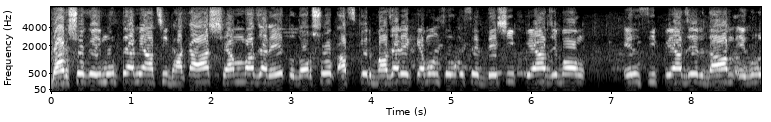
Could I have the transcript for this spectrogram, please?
দর্শক, এই মুহূর্তে আমি আছি ঢাকা শ্যামবাজারে। তো দর্শক, আজকের বাজারে কেমন চলতেছে দেশি পেঁয়াজ এবং এলসি পেঁয়াজের দাম, এগুলো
